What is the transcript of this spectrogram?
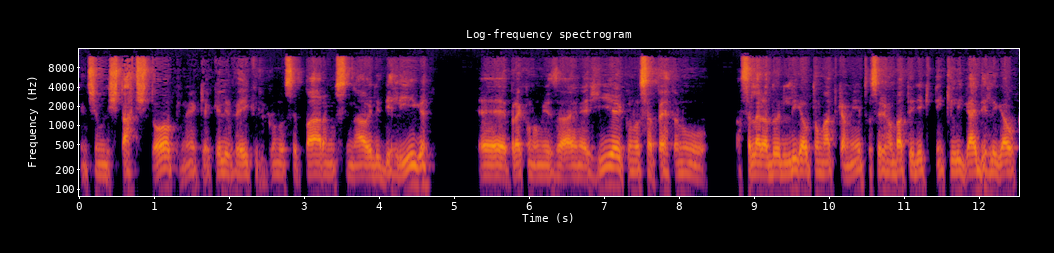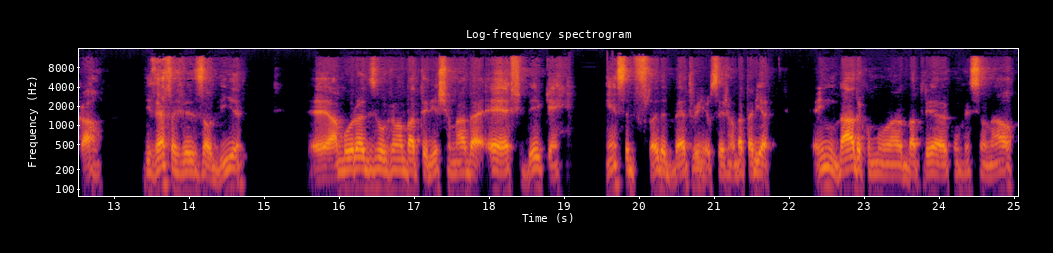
que a gente chama de start-stop, né? que é aquele veículo que quando você para no sinal ele desliga é, para economizar energia, e quando você aperta no acelerador ele liga automaticamente, ou seja, uma bateria que tem que ligar e desligar o carro diversas vezes ao dia. É, a Moura desenvolveu uma bateria chamada EFB, que é Enhanced Flooded Battery, ou seja, uma bateria inundada como a bateria convencional,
